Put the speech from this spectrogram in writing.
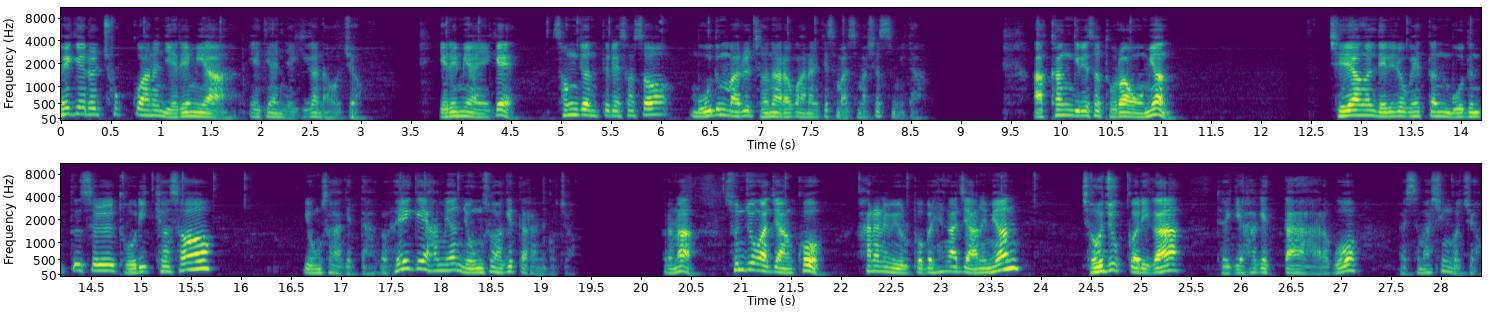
회개를 촉구하는 예레미야에 대한 얘기가 나오죠. 예레미야에게 성전 뜰에 서서 모든 말을 전하라고 하나님께서 말씀하셨습니다. 악한 길에서 돌아오면 재앙을 내리려고 했던 모든 뜻을 돌이켜서 용서하겠다. 그러니까 회개하면 용서하겠다라는 거죠. 그러나 순종하지 않고 하나님의 율법을 행하지 않으면 저주거리가 되게 하겠다라고 말씀하신 거죠.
